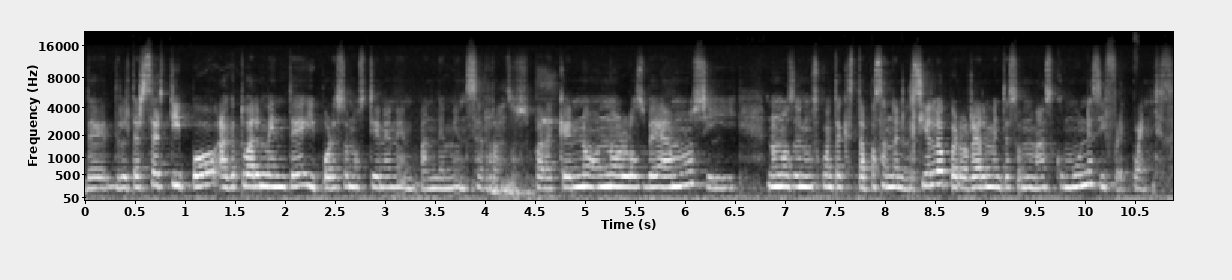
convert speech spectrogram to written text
de- del tercer tipo actualmente y por eso nos tienen en pandemia encerrados, para que no, no los veamos y no nos demos cuenta que está pasando en el cielo, pero realmente son más comunes y frecuentes.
